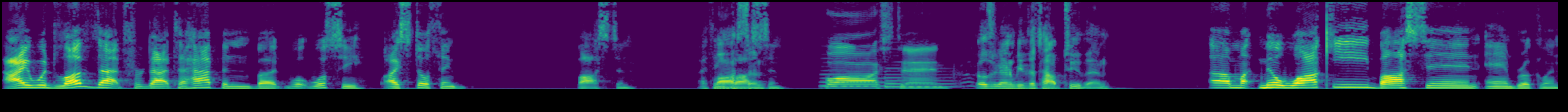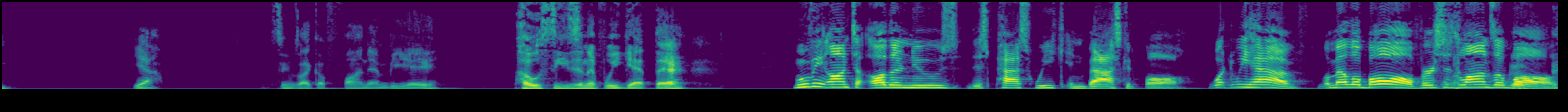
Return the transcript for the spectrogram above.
I would love that for that to happen, but we'll, we'll see. I still think Boston. I think Boston. Boston. Boston. Those are going to be the top two then. Um, Milwaukee, Boston, and Brooklyn. Yeah. Seems like a fun NBA postseason if we get there. Moving on to other news this past week in basketball. What do we have? LaMelo Ball versus Lonzo Ball.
